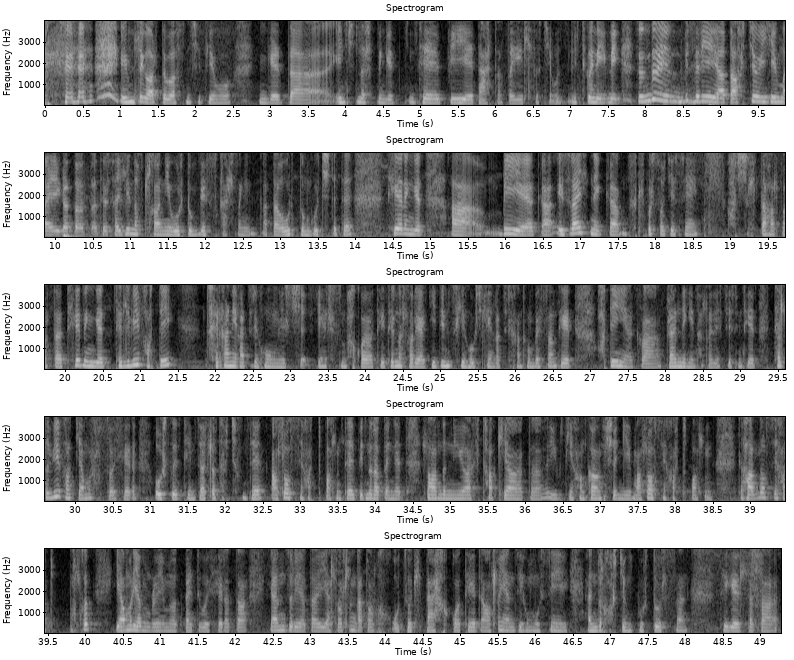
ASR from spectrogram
Эмнэлэг ордог болсон ч гэдэг юм уу. Ингээд эмч нарт ингээд те бие даатгадаг илүү ч юм уу. Нэгтгэв нэг нэг зөндөө бидний одоо орчин үеийн хэм маяг одоо тэр соёлын давталгааны үр дүнгээс гарсан одоо үр дүнгүүд ч те. Тэгэхээр ингээд би яг Израильд нэг хөтөлбөр сууж исэн хотчлолтой холбоотой. Тэгэхээр ингээд Тель-Авив хотын захиргааны газрын хүн ирж ярьсан байхгүй юу. Тэгээд тэр нь болохоор яг эдийн засгийн хөгжлийн газрынхаа хүн байсан. Тэгээд хотын яг брендингийн талаар ярьж ирсэн. Тэгээд Tel Aviv хот ямар хот вэ гэхээр өөрсдөө тийм зорилго тавьчихсан те. Олон улсын хот болно те. Бид нар одоо ингээд Лондон, Нью-Йорк, Токио одоо юу гэдгийг Хонконг шиг ийм олон улсын хот болно. Тэгээд олон улсын хот болоход ямар ямар юмнууд байдаг вэ гэхээр одоо янз бүрийн одоо ялгарлан гадуурх үзүүлэлт байхгүй. Тэгээд олон янзын хүмүүсийн амьдрах орчинг бүрдүүлсэн. Тэгээл одоо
